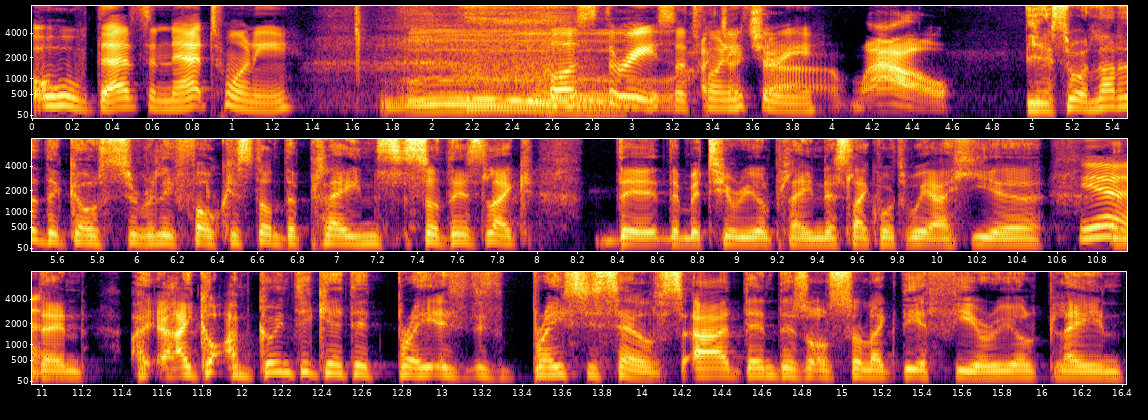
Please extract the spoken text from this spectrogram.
Oh, that's a nat 20. Plus three, so 23. Wow. Yeah, so a lot of the ghosts are really focused on the planes. So there's like the the material plane, that's like what we are here. Yeah. And then I, I go, I'm going to get it, bra- brace yourselves. Uh, then there's also like the ethereal plane.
